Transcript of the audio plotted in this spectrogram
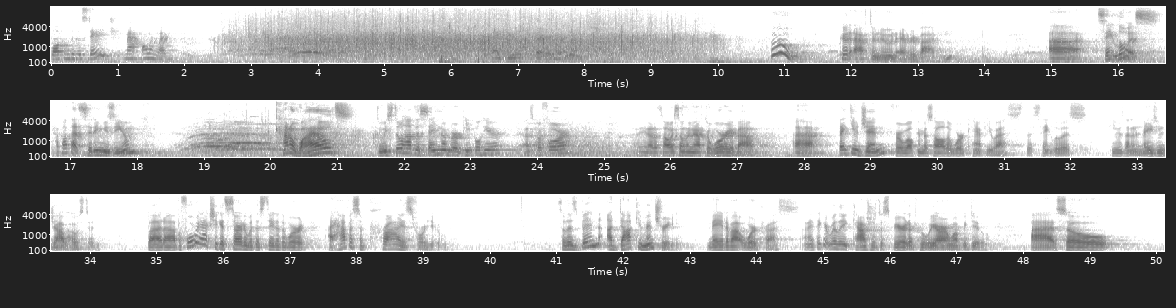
welcome to the stage Matt Mullenweg. Thank you very, much. Woo! Good afternoon, everybody. Uh, St. Louis, how about that city museum? Kind of wild. Do we still have the same number of people here as before? You know, that's always something we have to worry about. Uh, thank you, Jen, for welcoming us all to WordCamp US. The St. Louis team has done an amazing job hosted. But uh, before we actually get started with the state of the word, I have a surprise for you. So there's been a documentary made about WordPress, and I think it really captures the spirit of who we are and what we do. Uh, so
